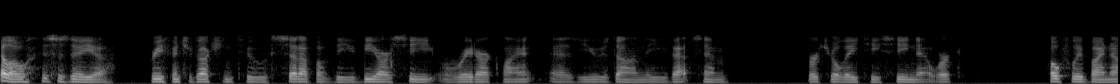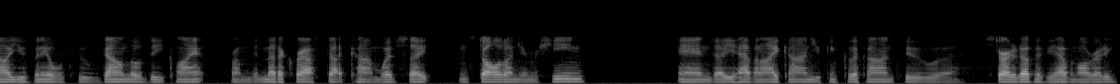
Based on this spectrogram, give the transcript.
Hello, this is a uh, brief introduction to setup of the VRC radar client as used on the VATSIM virtual ATC network. Hopefully by now you've been able to download the client from the metacraft.com website, install it on your machine, and uh, you have an icon you can click on to uh, start it up if you haven't already.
